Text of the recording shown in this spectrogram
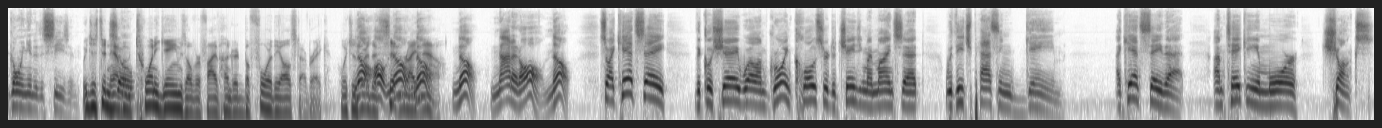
going into the season. We just didn't have So- them 20 games over 500 before the All Star break, which is no, where they're oh, sitting no, right no, now. No, not at all. No. So I can't say the cliche, well, I'm growing closer to changing my mindset with each passing game. I can't say that. I'm taking in more chunks,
